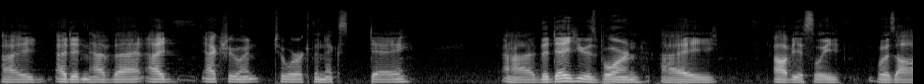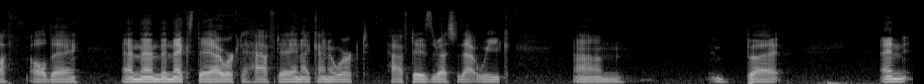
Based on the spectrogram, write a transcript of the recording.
I i didn't have that. I actually went to work the next day. Uh, the day he was born i obviously was off all day and then the next day i worked a half day and i kind of worked half days the rest of that week um, but and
